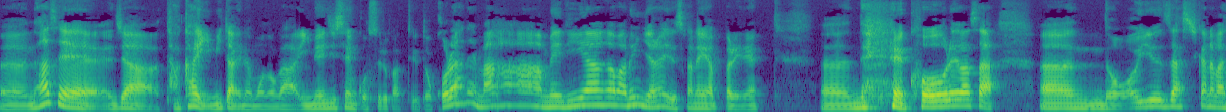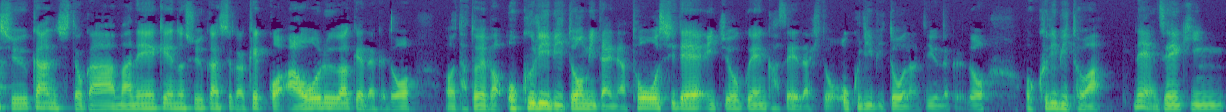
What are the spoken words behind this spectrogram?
なぜ、じゃあ、高いみたいなものがイメージ先行するかっていうと、これはね、まあ、メディアが悪いんじゃないですかね、やっぱりね。で、これはさ、どういう雑誌かな、まあ、週刊誌とかマネー系の週刊誌とか結構煽るわけだけど例えば送り人みたいな投資で1億円稼いだ人を送り人なんて言うんだけれど送り人はね税金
